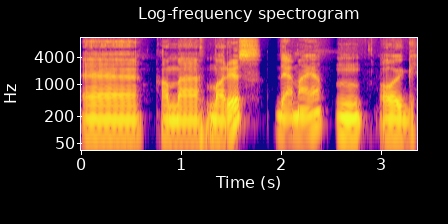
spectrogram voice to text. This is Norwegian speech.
Eh, har med Marius. Det er meg, ja. Mm, og,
